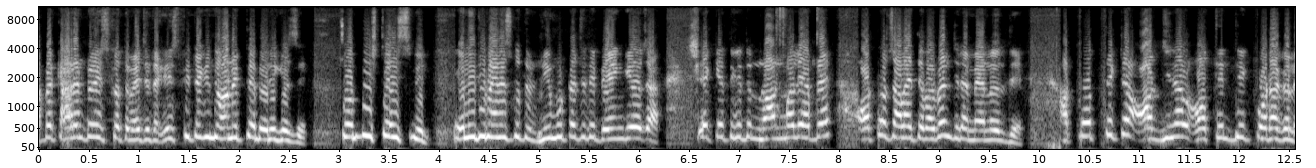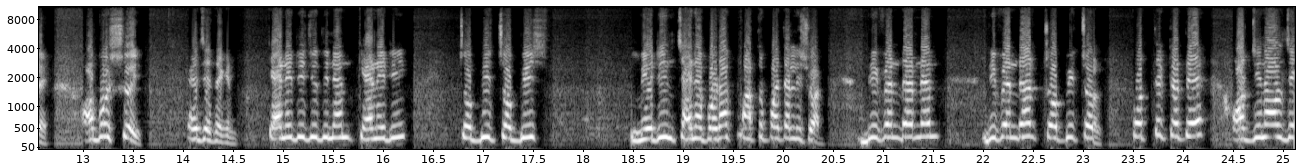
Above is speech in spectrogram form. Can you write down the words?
আপনার কারেন্টও ইউজ করতে যে দেখেন স্পিডটা কিন্তু অনেকটা বেড়ে গেছে। চব্বিশটা স্পিড এলইডি ম্যানেজ করতে রিমোটটা যদি ভেঙে যায়, সেক্ষেত্রে কিন্তু নর্মালি আপনি অটো চালাতে পারবেন যেটা ম্যানুয়াল দিয়ে। আর প্রত্যেকটা অরিজিনাল অথেন্টিক প্রোডাক্ট হলে অবশ্যই, এই যে দেখেন ক্যানেডি যদি নেন ক্যানেডি চব্বিশ চব্বিশ মেড ইন চাইনা প্রোডাক্ট মাত্র পঁয়তাল্লিশ ওয়াট ডিফেন্ডার নেন ডিফেন্ডার চব্বিশ চল প্রত্যেকটাতে অরিজিনাল যে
